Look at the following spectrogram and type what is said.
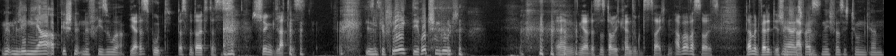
mit einem Linear abgeschnittene Frisur. Ja, das ist gut. Das bedeutet, dass es schön glatt ist. Die sind gepflegt, die rutschen gut. ähm, ja, das ist, glaube ich, kein so gutes Zeichen. Aber was soll's. Damit werdet ihr schon ja, klarkommen. ich weiß nicht, was ich tun kann.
